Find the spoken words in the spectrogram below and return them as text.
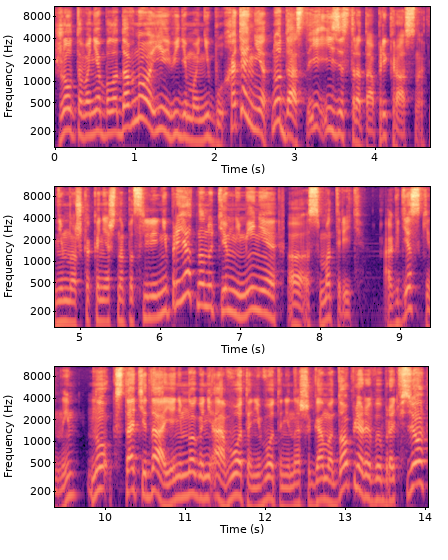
Желтого не было давно, и, видимо, не будет. Хотя нет, ну даст, и изи страта, прекрасно. Немножко, конечно, подслили неприятно, но тем не менее, э, смотреть. А где скины? Ну, кстати, да, я немного не... А, вот они, вот они, наши гамма-доплеры, выбрать все.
